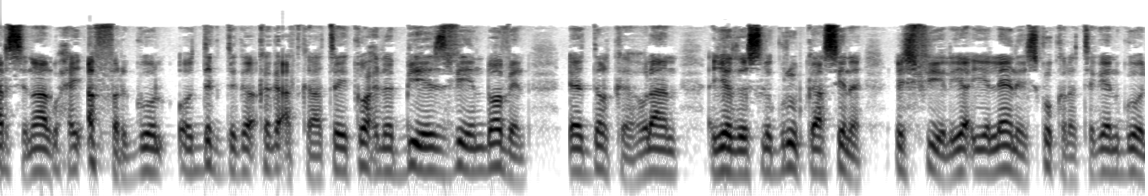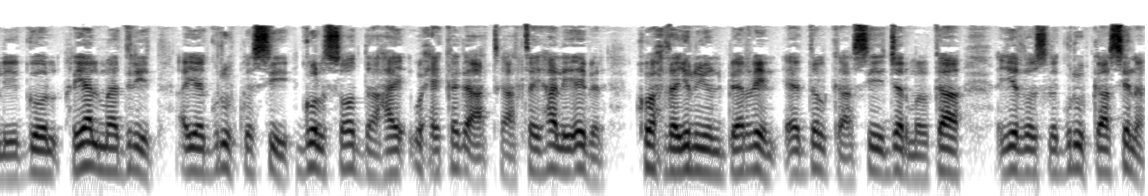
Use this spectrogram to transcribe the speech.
arsenal waxay afar gool oo deg dega kaga adkaatay. Kooxda b s v indoven ee dalka holland iyadoo isla gruupkaasina ishfilia iyo lenis ku kala tageen gool iyo gool. Real madrid ayaa gruupka c gool soo daahay waxay kaga adkaatay hali eber. Kooxda union berlin ee dalkaasi jarmalka iyadoo isla gruupkaasina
